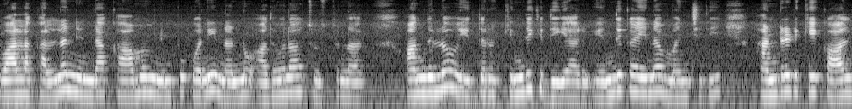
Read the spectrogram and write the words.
వాళ్ళ కళ్ళ నిండా కామం నింపుకొని నన్ను అదోలా చూస్తున్నారు. అందులో ఇద్దరు కిందికి దిగారు. ఎందుకైనా మంచిది. హండ్రెడ్కి కాల్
